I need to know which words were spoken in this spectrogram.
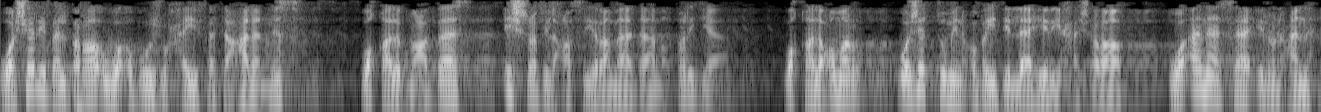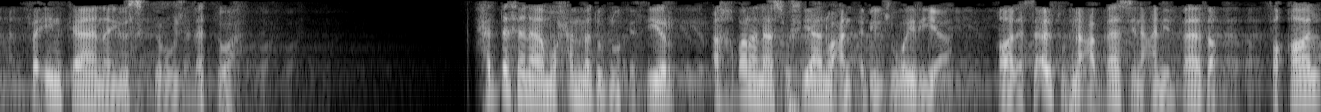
وشرب البراء وأبو جحيفة على النصف. وقال ابن عباس اشرب العصير ما دام طريا. وقال عمر وجدت من عبيد الله ريح شراب وأنا سائل عنه فإن كان يسكر جلدته. حدثنا محمد بن كثير أخبرنا سفيان عن أبي الجويرية قال سألت ابن عباس عن الباذق فقال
